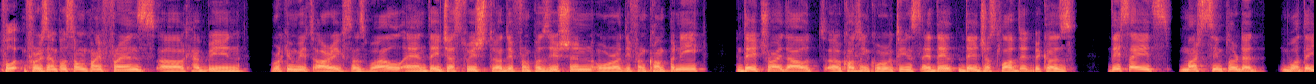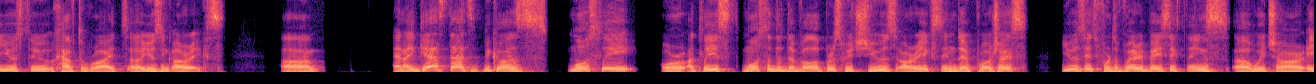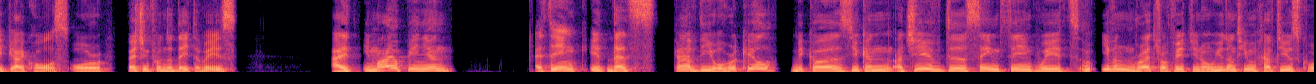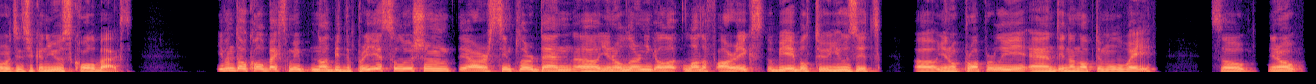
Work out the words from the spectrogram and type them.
for, for example, some of my friends uh, have been working with RX as well, and they just switched to a different position or a different company, and they tried out uh, Kotlin coroutines, and they, they just loved it because they say it's much simpler than what they used to have to write uh, using RX. Um, and I guess that's because mostly, or at least most of the developers which use RX in their projects use it for the very basic things, uh, which are API calls or fetching from the database. I, in my opinion, I think it, that's kind of the overkill because you can achieve the same thing with even retrofit. You know, you don't even have to use coroutines; you can use callbacks. Even though callbacks may not be the prettiest solution, they are simpler than uh, you know learning a lot, of RX to be able to use it, uh, you know, properly and in an optimal way. So you know,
